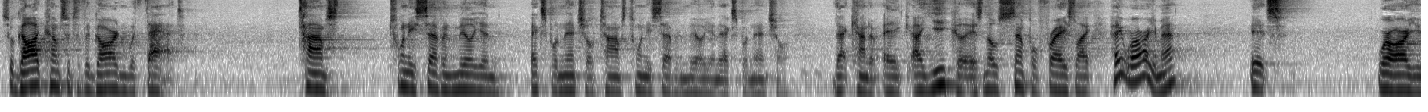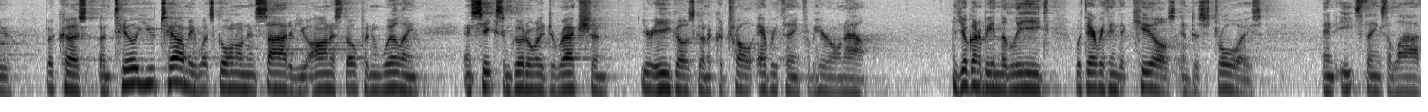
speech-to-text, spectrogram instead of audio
So God comes into the garden with that, times 27 million exponential, times 27 million exponential that kind of ache. Ayeka is no simple phrase like, hey, where are you, man? It's, where are you? Because until you tell me what's going on inside of you, honest, open, and willing, and seek some good orderly direction, your ego is going to control everything from here on out. You're going to be in the league with everything that kills and destroys and eats things alive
